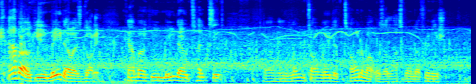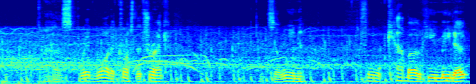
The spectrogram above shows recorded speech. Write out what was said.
Cabo Humido has got it. Cabo Humido takes it. And the long time leader Dynamite was the last one to finish. And spread wide across the track. It's a win for Cabo Humido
